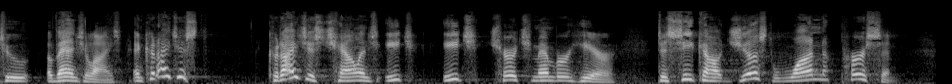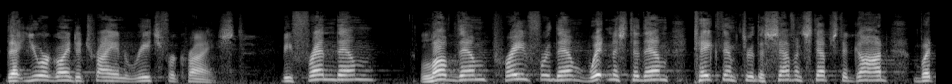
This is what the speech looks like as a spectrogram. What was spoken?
to evangelize. And could I just could I just challenge each each church member here to seek out just one person that you are going to try and reach for Christ. Befriend them, love them, pray for them, witness to them, take them through the seven steps to God. But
